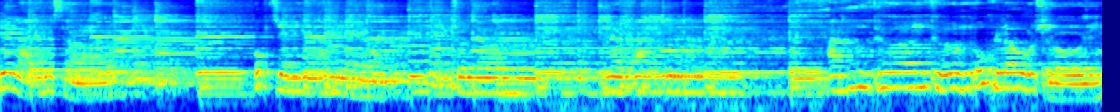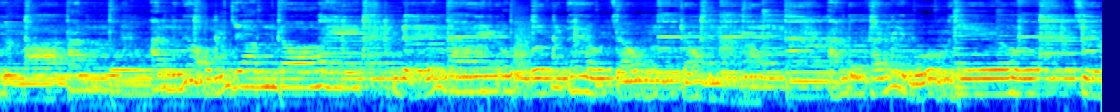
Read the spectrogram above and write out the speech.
Với lại anh sợ. Út chi nhà anh nghèo Cho nên Nên anh anh thương thương út lâu rồi mà anh anh không dám nói. Để nay út bước theo chồng trong lòng anh thấy buồn hiu, chiều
